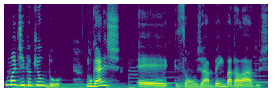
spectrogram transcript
Uma dica que eu dou: lugares é, que são já bem badalados,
